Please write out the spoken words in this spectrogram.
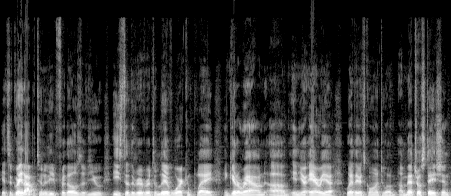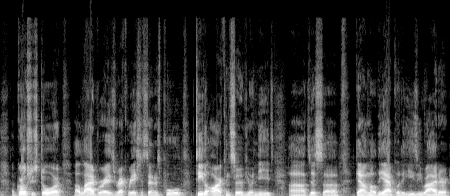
It's a great opportunity for those of you east of the river to live, work, and play and get around um, in your area, whether it's going to a, a metro station, a grocery store, uh, libraries, recreation centers, pool. T to R can serve your needs. Uh, just uh, download the app, go to Easy Rider.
